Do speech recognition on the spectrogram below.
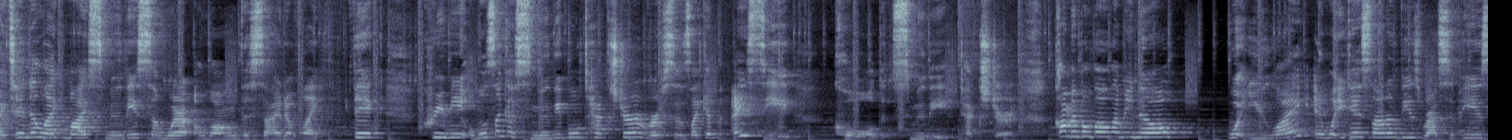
I tend to like my smoothies somewhere along the side of like thick, creamy, almost like a smoothie bowl texture versus like an icy cold smoothie texture. Comment below, let me know what you like and what you guys thought of these recipes.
